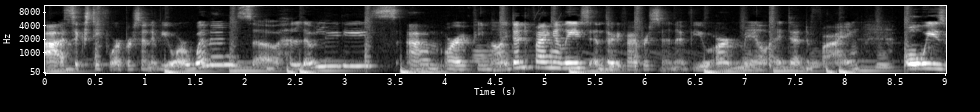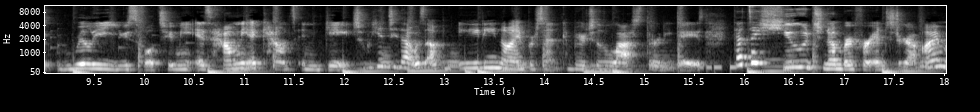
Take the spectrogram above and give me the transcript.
64% uh, of you are women, so hello ladies, um, or female identifying at least, and 35% of you are male identifying. Always really useful to me is how many accounts engaged. So we can see that was up 89% compared to the last 30 days. That's a huge number for Instagram. I'm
